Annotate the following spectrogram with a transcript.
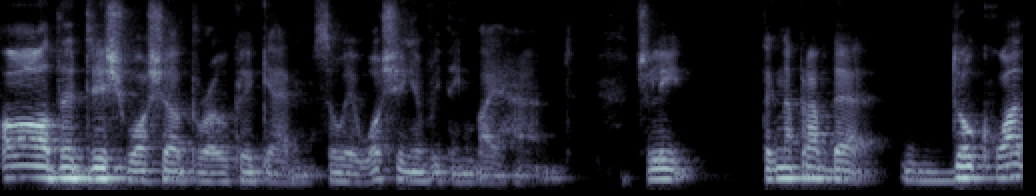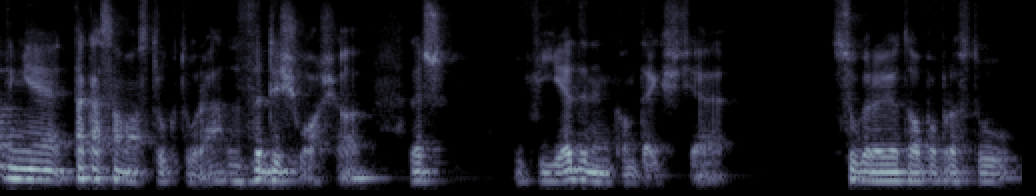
Oh, the dishwasher broke again, so we're washing everything by hand. Czyli tak naprawdę dokładnie taka sama struktura, the dishwasher, lecz w jednym kontekście sugeruje to po prostu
